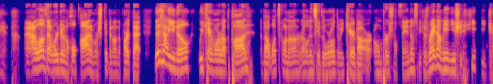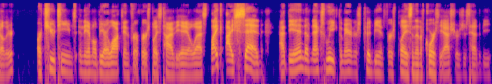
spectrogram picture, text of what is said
man, I love that we're doing a whole pod and we're skipping on the part that this is how you know we care more about the pod, about what's going on, relevancy of the world, than we care about our own personal fandoms. Because right now, me and you should hate each other. Our two teams in the MLB are locked in for a first place tie of the AL West. Like I said, at the end of next week, the Mariners could be in first place. And then, of course, the Astros just had to be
